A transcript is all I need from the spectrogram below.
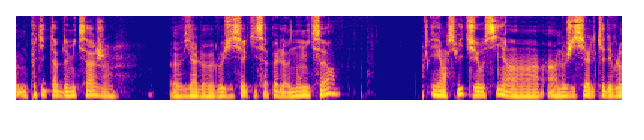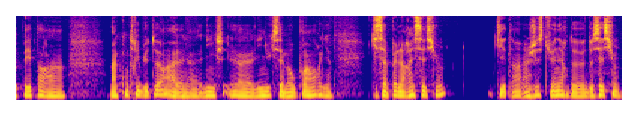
une petite table de mixage via le logiciel qui s'appelle NonMixer. Et ensuite, j'ai aussi un, logiciel qui est développé par un, contributeur à Linux, linuxmao.org qui s'appelle Récession, qui est un gestionnaire de, de sessions.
